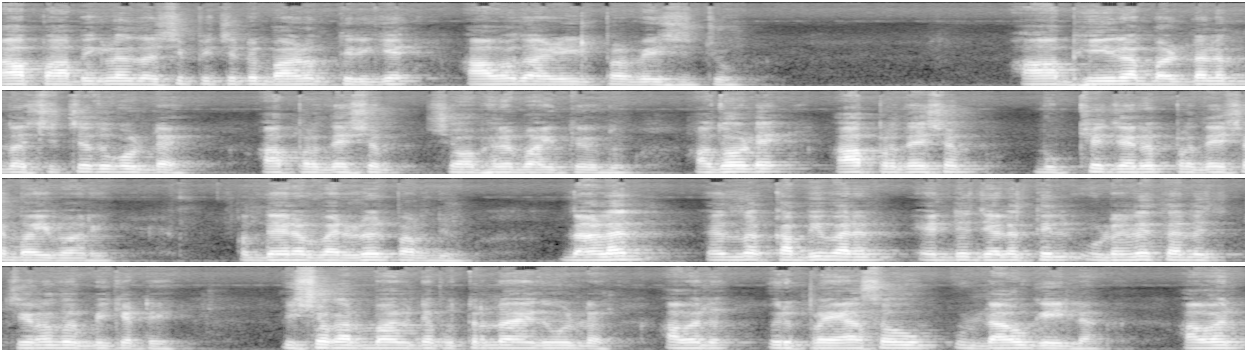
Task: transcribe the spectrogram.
ആ പാപികളെ നശിപ്പിച്ചിട്ട് ബാണം തിരികെ ആവനാഴിയിൽ പ്രവേശിച്ചു. ആ ഭീരമണ്ഡലം നശിച്ചതുകൊണ്ട് ആ പ്രദേശം ശോഭനമായി തീർന്നു. അതോടെ ആ പ്രദേശം മുഖ്യജനപ്രദേശമായി മാറി. അന്നേരം വരുണൻ പറഞ്ഞു നളൻ എന്ന കവിവരൻ എന്റെ ജലത്തിൽ ഉടനെ തന്നെ ചിറ നിർമ്മിക്കട്ടെ. വിശ്വകർമാവിന്റെ പുത്രനായതുകൊണ്ട് അവന് ഒരു പ്രയാസവും ഉണ്ടാവുകയില്ല. അവൻ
